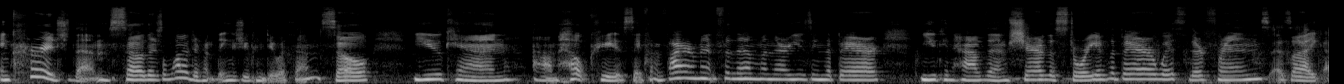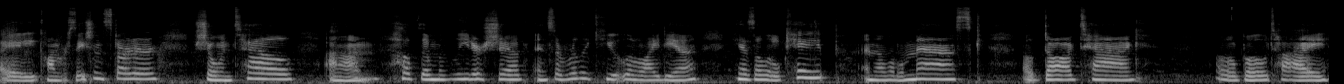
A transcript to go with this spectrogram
encourage them. So there's a lot of different things you can do with them. So you can um, help create a safe environment for them when they're using the bear. You can have them share the story of the bear with their friends as like a conversation starter, show and tell, um, help them with leadership. And it's a really cute little idea. He has a little cape and a little mask, a dog tag, a little bow tie,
